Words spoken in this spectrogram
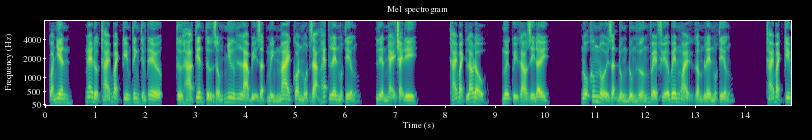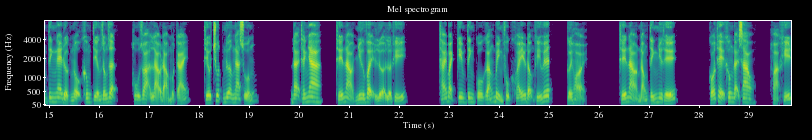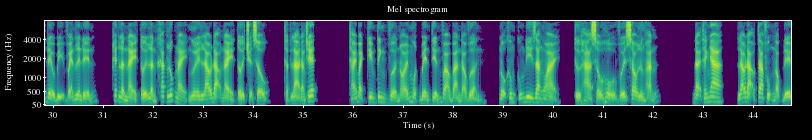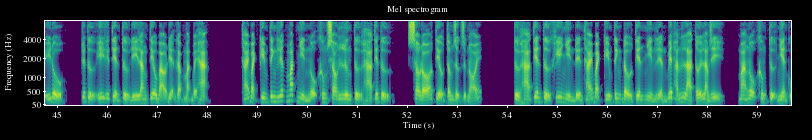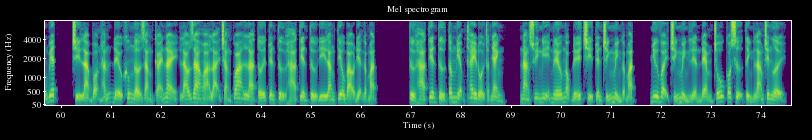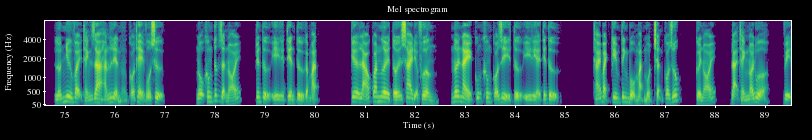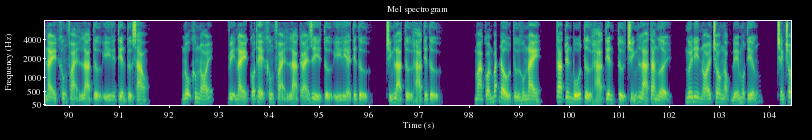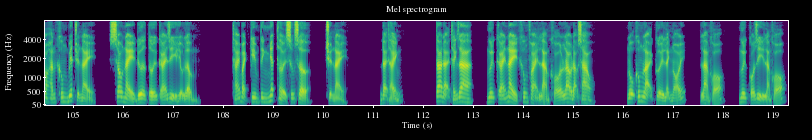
Quả nhiên, nghe được thái bạch kim tinh tiếng kêu, tử hà tiên tử giống như là bị giật mình mai con một dạng hét lên một tiếng, liền nhảy chạy đi. Thái bạch lao đầu, ngươi quỷ gào gì đây? Nộ không nổi giận đùng đùng hướng về phía bên ngoài gầm lên một tiếng. Thái bạch kim tinh nghe được nộ không tiếng giống giận, hù dọa lảo đảo một cái, thiếu chút nữa ngã xuống. Đại thánh nha, thế nào như vậy lửa lửa khí? Thái Bạch Kim Tinh cố gắng bình phục khuấy động khí huyết, cười hỏi. Thế nào nóng tính như thế? Có thể không đại sao, hỏa khí đều bị vén lên đến, hết lần này tới lần khác lúc này ngươi lao đạo này tới chuyện xấu, thật là đáng chết. Thái Bạch Kim Tinh vừa nói một bên tiến vào bàn đào vườn, nộ không cũng đi ra ngoài, tử hà xấu hổ với sau lưng hắn. Đại Thánh Nha, lao đạo ta phụng ngọc đế ý đồ, tuyên tử y tiền tử đi lăng tiêu bảo điện gặp mặt bệ hạ. Thái Bạch Kim Tinh liếc mắt nhìn nộ không sau lưng tử hà tiên tử, sau đó tiểu tâm rực rực nói. Tử hà tiên tử khi nhìn đến Thái Bạch Kim Tinh đầu tiên nhìn liền biết hắn là tới làm gì, mà ngộ không tự nhiên cũng biết, chỉ là bọn hắn đều không ngờ rằng cái này lao ra hỏa lại chẳng qua là tới tuyên tử hà tiên tử đi lăng tiêu bảo điện gặp mặt. Tử hà tiên tử tâm niệm thay đổi thật nhanh, nàng suy nghĩ nếu Ngọc Đế chỉ tuyên chính mình gặp mặt, như vậy chính mình liền đem chỗ có sự tình lãm trên người, lớn như vậy thánh ra hắn liền có thể vô sự. Nộ không tức giận nói, tuyên tử y tiên tử gặp mặt. kia lão quan ngươi tới sai địa phương, nơi này cũng không có gì tử y tiên tử. Thái Bạch Kim tinh bộ mặt một trận co giúp, cười nói, đại thánh nói đùa, vị này không phải là tử y tiên tử sao? nộ không nói, vị này có thể không phải là cái gì tử y tiên tử, chính là tử hà tiên tử. Mà còn bắt đầu từ hôm nay, ta tuyên bố tử hà tiên tử chính là ta người, ngươi đi nói cho Ngọc Đế một tiếng, tránh cho hắn không biết chuyện này, sau này đưa tới cái gì hiểu lầm. Thái Bạch Kim Tinh nhất thời sững sở, chuyện này. Đại Thánh, ta Đại Thánh ra, ngươi cái này không phải làm khó lao đạo sao? Nộ không lại cười lạnh nói, làm khó, ngươi có gì làm khó.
